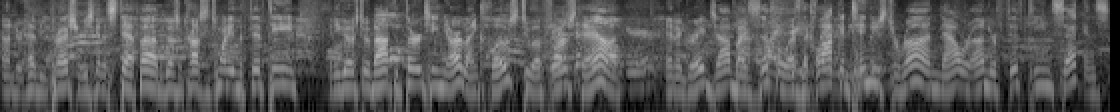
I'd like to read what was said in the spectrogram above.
under heavy pressure. He's going to step up, goes across the 20 to the 15, and he goes to about the 13 yard line, close to a first down. And a great job by Zipfel as the clock continues to run. Now we're under 15 seconds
